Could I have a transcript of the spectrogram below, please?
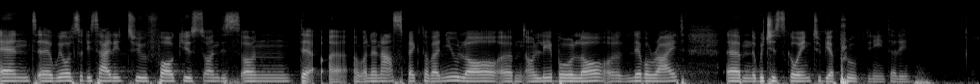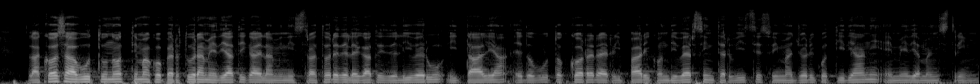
and uh, we also decided to focus on this on the uh, on an aspect of a new law um, on labor law, or labor right, um, which is going to be approved in Italy. La cosa ha avuto un'ottima copertura mediatica e l'amministratore delegato di Deliveroo Italia è dovuto correre ai ripari con diverse interviste sui maggiori quotidiani e media mainstream.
